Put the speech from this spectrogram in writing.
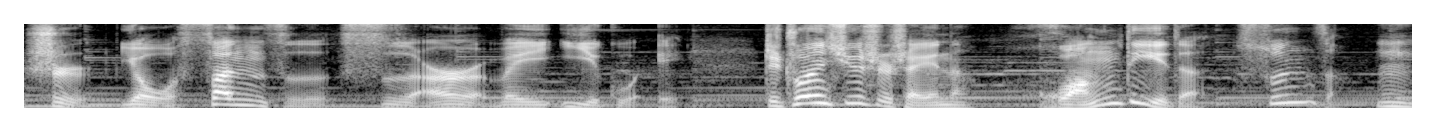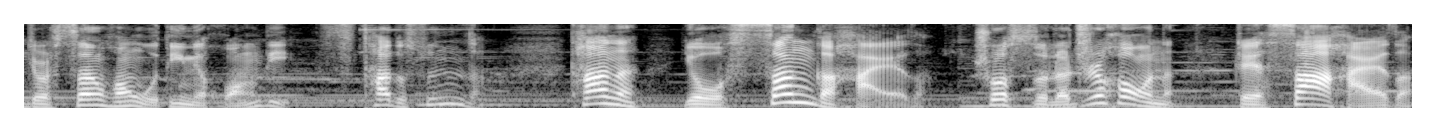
是有三子，死而为异鬼。这颛顼是谁呢？皇帝的孙子，嗯就是三皇五帝那皇帝，他的孙子。他呢有三个孩子，说死了之后呢，这仨孩子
